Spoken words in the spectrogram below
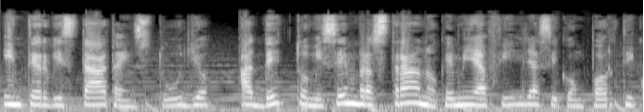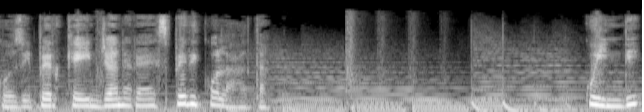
intervistata in studio, ha detto mi sembra strano che mia figlia si comporti così perché in genere è spericolata. Quindi,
